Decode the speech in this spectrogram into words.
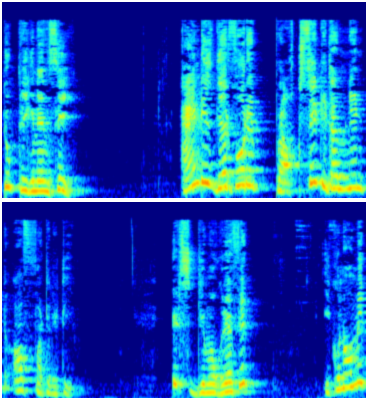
to pregnancy and is therefore a proxy determinant of fertility. Its demographic, economic,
